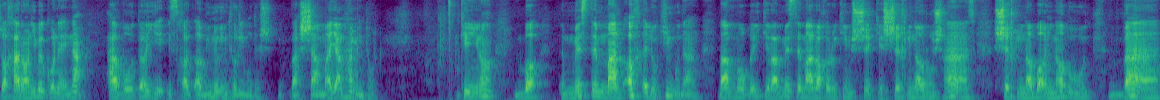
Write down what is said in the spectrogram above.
سخرانی بکنه. نه عبودای اسحاق آبینو اینطوری بودش و شمعی هم همینطور. که اینا با مثل ملاخ الوکیم بودن و موقعی که و مثل ملاخ الوکیم که شخینا روش هست شخینا با اینها بود و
